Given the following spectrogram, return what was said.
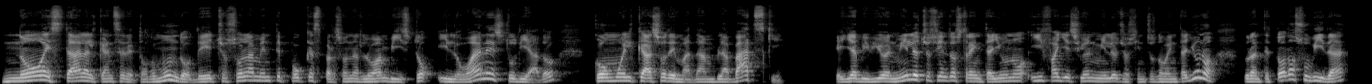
no está al alcance de todo mundo. De hecho, solamente pocas personas lo han visto y lo han estudiado, como el caso de Madame Blavatsky. Ella vivió en 1831 y falleció en 1891. Durante toda su vida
